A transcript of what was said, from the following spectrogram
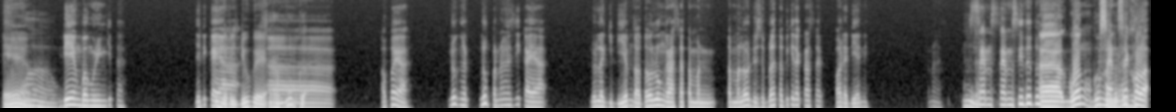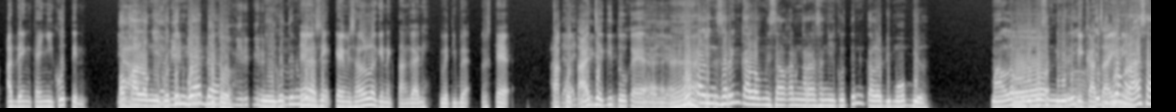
iya wow. Dia yang bangunin kita. Jadi kayak ngeri juga ya Serem juga. eh, apa ya lu nge- lu pernah gak sih kayak lu lagi diem tau tau lu ngerasa temen temen lu di sebelah tapi kita kerasa oh ada dia nih Enggak. sense sense itu tuh Eh, gua Gua sense pernah. kalau ada yang kayak ngikutin Oh, kalau ngikutin gua ada. mirip mirip Ngikutin ya gua nggak ada. sih kayak misalnya lu lagi naik tangga nih tiba-tiba terus kayak takut aja, gitu kayak Iya, iya. ah, Gue paling gitu. sering kalau misalkan ngerasa ngikutin kalau di mobil malam Oh, gitu sendiri di kaca itu gue ini. ngerasa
